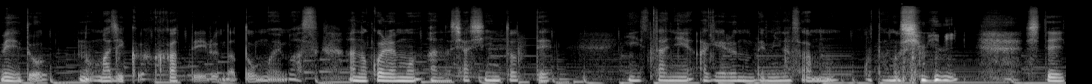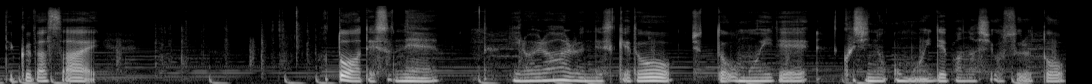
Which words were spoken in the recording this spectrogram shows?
メイドのマジックがかかっているんだと思います。あのこれもあの写真撮ってインスタにあげるので皆さんもお楽しみに していてください。あとはですねいろいろあるんですけどちょっと思い出くじの思い出話をすると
